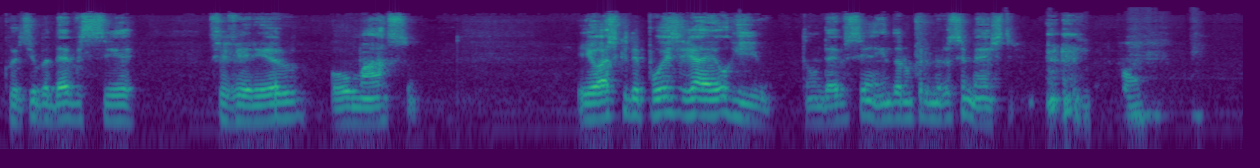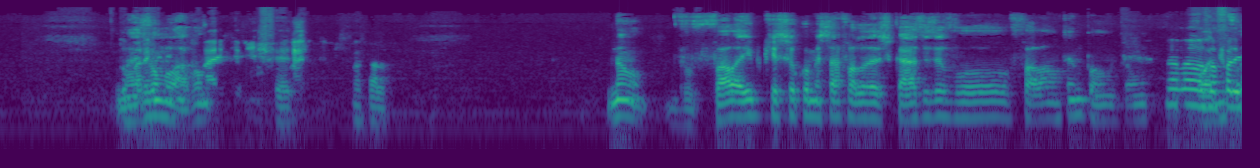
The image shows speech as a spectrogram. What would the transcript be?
Curitiba deve ser fevereiro ou março. Eu acho que depois já é o Rio. Então deve ser ainda no primeiro semestre. Bom. Mas Tomara vamos que lá. Vamos... minhas férias. Mas fala. Não, fala aí, porque se eu começar a falar das casas, eu vou falar um tempão. Então, Não, não, eu só falei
